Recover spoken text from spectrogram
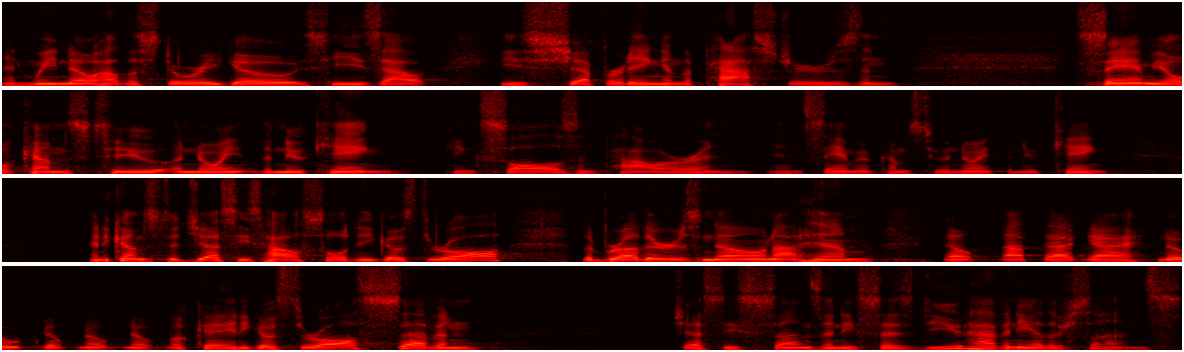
And we know how the story goes. He's out, he's shepherding in the pastures, and Samuel comes to anoint the new king. King Saul's in power, and, and Samuel comes to anoint the new king. And he comes to Jesse's household and he goes through all the brothers. No, not him. Nope, not that guy. Nope, nope, nope, nope. Okay. And he goes through all seven Jesse's sons and he says, Do you have any other sons?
